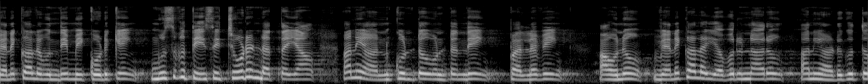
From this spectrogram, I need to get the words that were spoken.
వెనకాల ఉంది మీ కొడుకే ముసుగు తీసి చూడండి అత్తయ్య అని అనుకుంటూ ఉంటుంది పల్లవి. అవును వెనకాల ఎవరున్నారు అని అడుగుతూ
